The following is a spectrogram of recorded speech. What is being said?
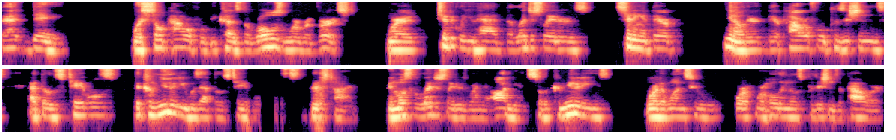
that day was so powerful because the roles were reversed, where typically you had the legislators sitting at their, you know, their, their powerful positions at those tables. The community was at those tables this time. And most of the legislators were in the audience. So the communities were the ones who were, were holding those positions of power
